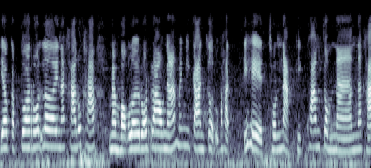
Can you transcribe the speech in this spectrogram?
เดียวกับตัวรถเลยนะคะ ลูกค้าแหมมบอกเลยรถเรานะ ไม่มีการเกิดอุบัติเหตุชนหนักพลิกคว่ำจมน้ำนะคะ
